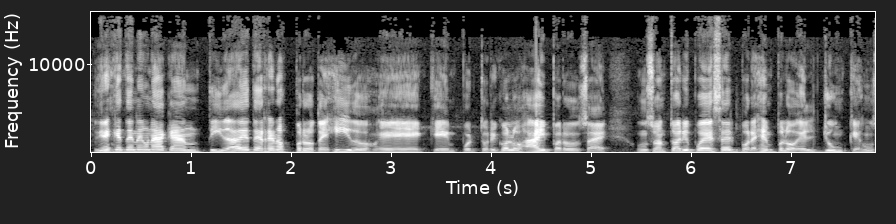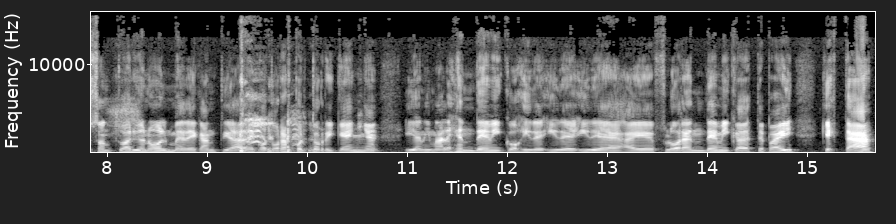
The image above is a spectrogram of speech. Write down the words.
tienes que tener una cantidad de terrenos protegidos, eh, que en Puerto Rico los hay, pero ¿sabes? un santuario puede ser, por ejemplo, el Yunque, es un santuario enorme de cantidad de cotorras puertorriqueñas y animales endémicos y de, y de, y de eh, flora endémica de este país, que está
